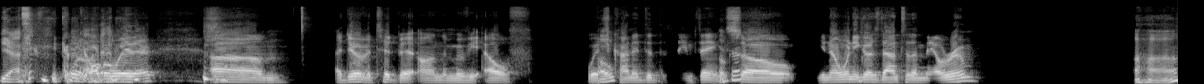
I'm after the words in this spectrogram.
Yeah. Going all the way there um, I do have a tidbit on the movie Elf, which oh. kind of did the same thing. Okay. So you know when he goes down to the mailroom. Uh huh.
